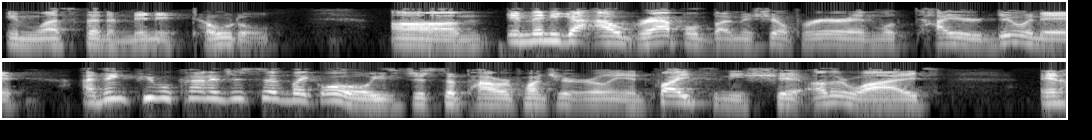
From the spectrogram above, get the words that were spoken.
in less than a minute total, um, and then he got out grappled by Michel Pereira and looked tired doing it. I think people kind of just said like, oh, he's just a power puncher early in fights and he's shit otherwise. And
